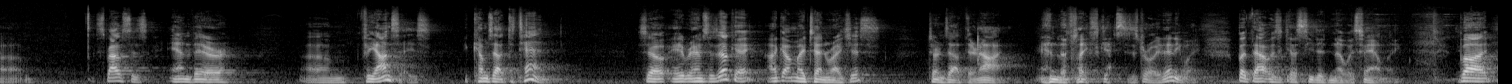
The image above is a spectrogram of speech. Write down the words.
um, spouses, and their um, fiancés. It comes out to 10. So Abraham says, Okay, I got my 10 righteous. Turns out they're not, and the place gets destroyed anyway. But that was because he didn't know his family. But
